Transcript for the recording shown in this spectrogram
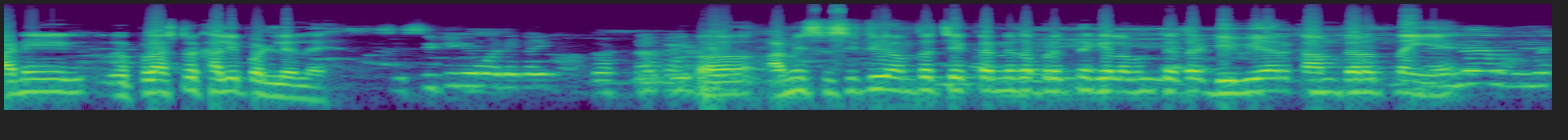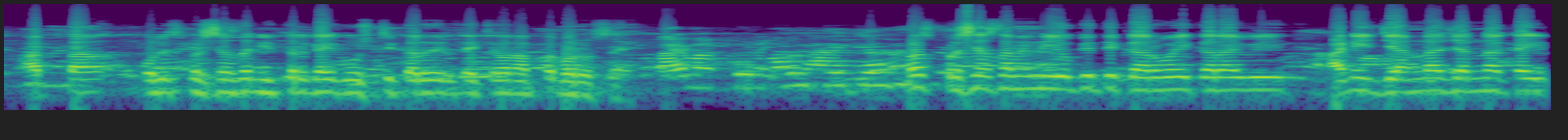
आणि प्लास्टर खाली पडलेलं आहे. सीसीटीव्ही मध्ये काही घटना काही अ, आम्ही सीसीटीव्ही आमचा चेक करण्याचा प्रयत्न केला पण त्याचा डीव्हीआर काम करत नाहीये. आता पोलीस प्रशासन इतर काही गोष्टी करेल त्याच्यावर आपला भरोसा आहे? बस प्रशासनाने योग्य ती कारवाई करावी आणि ज्यांना ज्यांना काही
